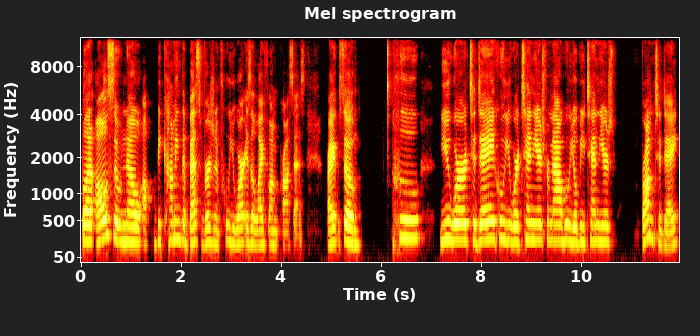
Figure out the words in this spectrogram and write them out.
but also know uh, becoming the best version of who you are is a lifelong process, right? So, who you were today, who you were 10 years from now, who you'll be 10 years from today,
